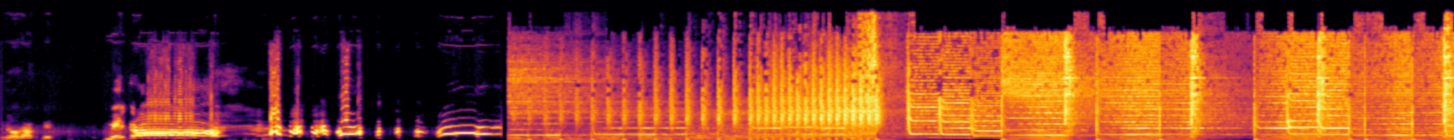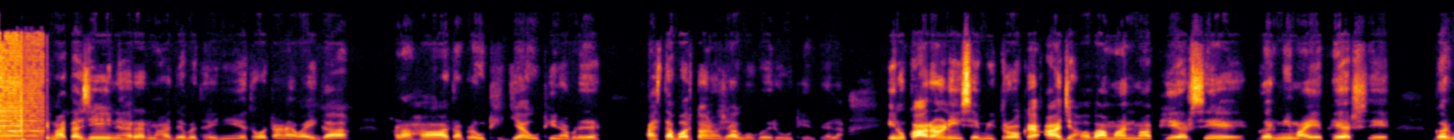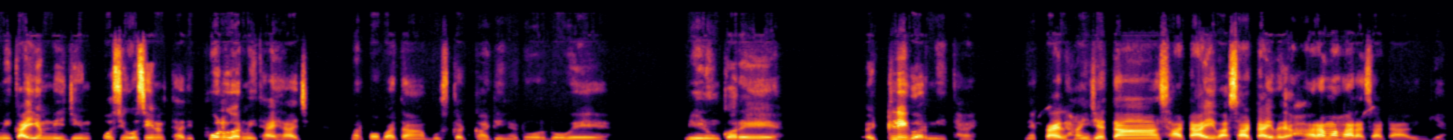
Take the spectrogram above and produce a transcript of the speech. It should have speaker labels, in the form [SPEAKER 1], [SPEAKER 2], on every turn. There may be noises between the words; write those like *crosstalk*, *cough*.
[SPEAKER 1] ન રાખે. મિત્રો! માતાજી ને હરાર હર મહાદેવ બધાયની. તો અટાણા વાગ્યા હળા હાથ આપણે ઉઠી ગયા ઉઠીને આપણે આસ્થા બર્તનો જાગો કર્યો ઉઠીને પહેલા. એનું કારણ એ છે મિત્રો કે આજ હવામાનમાં ફેર છે ગરમીમાં એ ફેર છે ગરમી કાયમની જેમ ઓછી ઓછી નથી થતી. ફૂલ ગરમી થાય આજ. મારા પપ્પા ત્યાં બુસ્કટ કાઢીને ઢોર ધોવે નીણું કરે. એટલી ગરમી થાય. ને કાલ હાંજે ત્યાં સાટા આવ્યા સાટા આવ્યા હારામાં હારા સાટા આવી ગયા.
